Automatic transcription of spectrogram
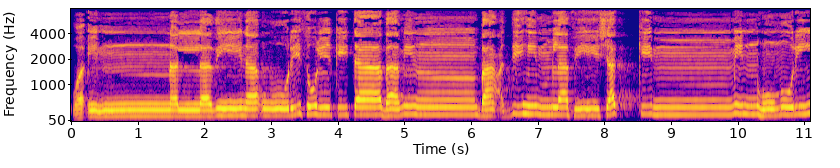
وَإِنَّ الَّذِينَ أُورِثُوا الْكِتَابَ مِن بَعْدِهِمْ لَفِي شَكٍّ مِّنْهُ مُرِيبٍ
